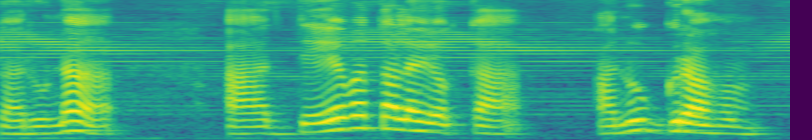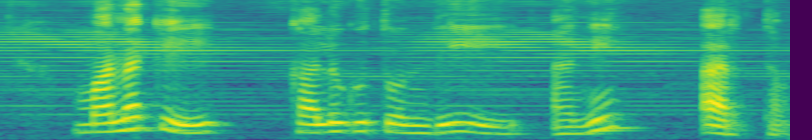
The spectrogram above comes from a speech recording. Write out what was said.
కరుణ ఆ దేవతల యొక్క అనుగ్రహం మనకి కలుగుతుంది అని అర్థం.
